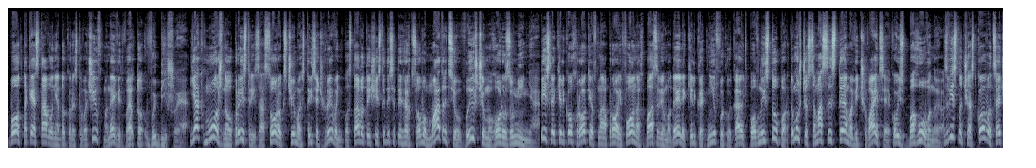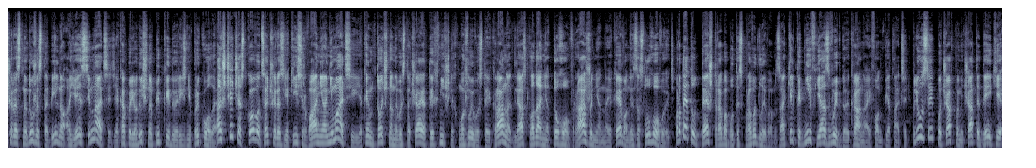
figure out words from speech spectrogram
бо таке ставлення до користувачів мене відверто вибішує. Як можна у пристрій за 40 з чимось тисяч гривень поставити 60 герцову матрицю вище мого розуміння? Після кількох років на про айфонах базові моделі кілька днів виконують викликають повний ступор, тому що сама система відчувається якоюсь багованою. Звісно, частково це через не дуже стабільну iOS 17, яка періодично підкидує різні приколи. А ще частково це через якісь рвані анімації, яким точно не вистачає технічних можливостей екрана для складання того враження, на яке вони заслуговують. Проте тут теж треба бути справедливим. За кілька днів я звик до екрану iPhone 15 Plus і почав помічати деякі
